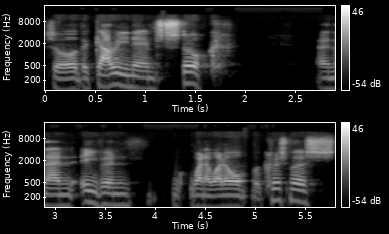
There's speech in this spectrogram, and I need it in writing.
so the Gary name stuck. And then even when I went home at Christmas,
